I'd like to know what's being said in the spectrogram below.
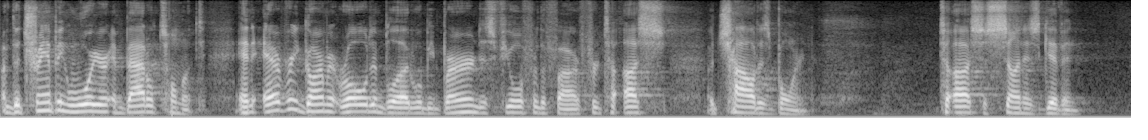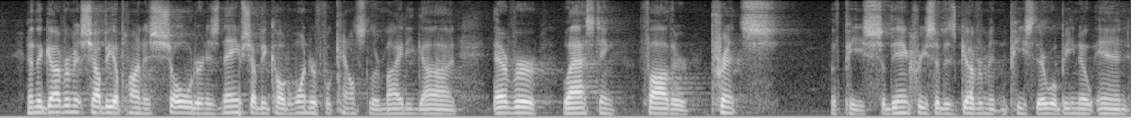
of the tramping warrior in battle tumult and every garment rolled in blood will be burned as fuel for the fire. For to us a child is born, to us a son is given. And the government shall be upon his shoulder, and his name shall be called Wonderful Counselor, Mighty God, Everlasting Father, Prince of peace. Of the increase of his government and peace, there will be no end.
